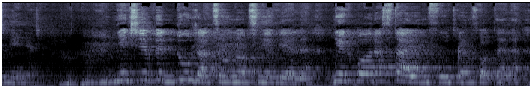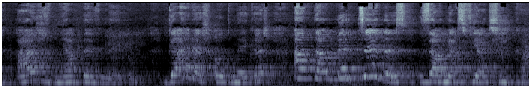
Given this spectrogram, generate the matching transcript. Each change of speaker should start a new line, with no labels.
zmieniać. Niech się wydłuża co noc niewiele, niech porastają futrem fotele, aż dnia pewnego. Garaż odmykasz, a tam Mercedes zamiast Fiacika.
